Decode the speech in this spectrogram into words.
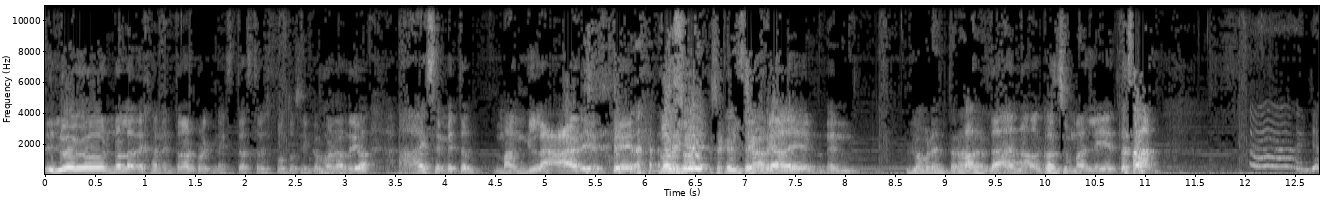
y luego no la dejan entrar porque necesitas 3.5 para arriba. Ay, se mete un manglar y este... Con Se su, cae- se cae charco. cae en- en Logra entrar. pantano con su maleta. O sea, ah, ya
